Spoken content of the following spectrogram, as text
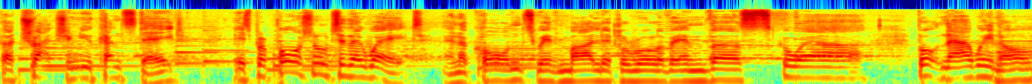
The attraction you can state is proportional to their weight, in accordance with my little rule of inverse square. But now we know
